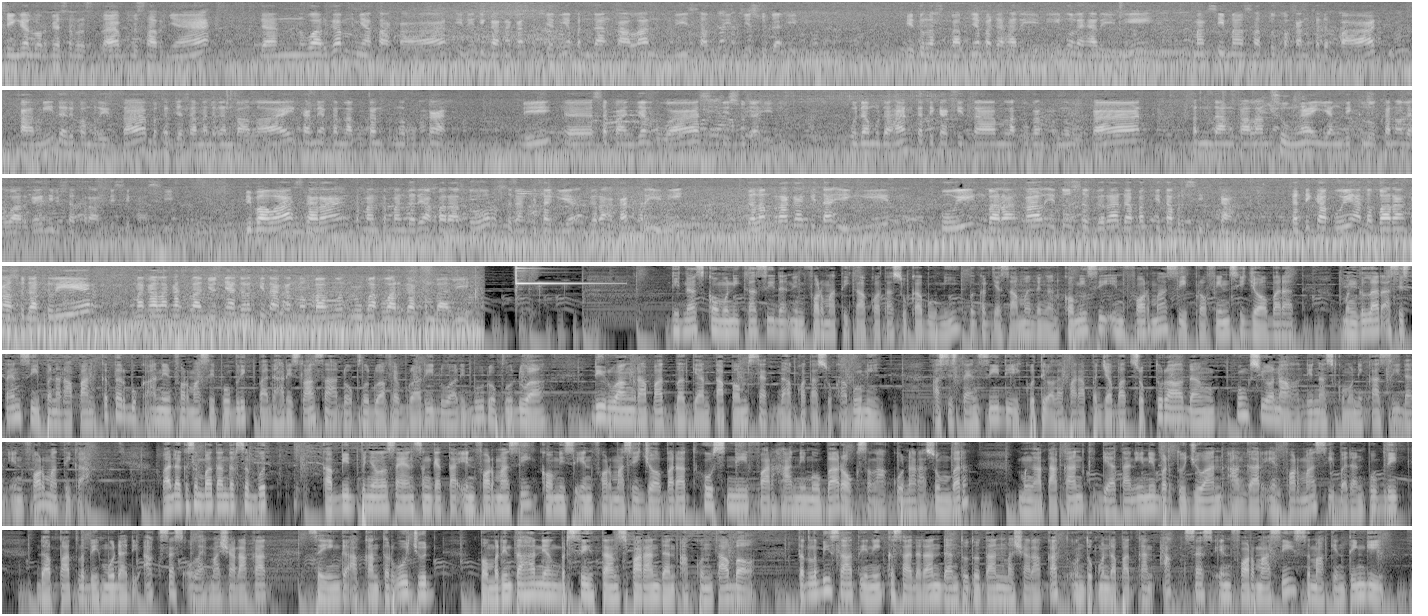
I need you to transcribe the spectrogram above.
Sehingga luar biasa eh, besarnya. Dan warga menyatakan ini dikarenakan terjadinya pendangkalan di Sabdi Cisuda ini. Itulah sebabnya pada hari ini mulai hari ini maksimal satu pekan ke depan kami dari pemerintah bekerja sama dengan balai kami akan melakukan pengerukan di eh, sepanjang ruas Cisuda ini Mudah-mudahan ketika kita melakukan pengerukan, pendangkalan sungai yang dikeluhkan oleh warga ini bisa terantisipasi. Di bawah sekarang teman-teman dari aparatur sedang kita gerakkan hari ini dalam rangka kita ingin puing barangkal itu segera dapat kita bersihkan. Ketika puing atau barangkal sudah clear, maka langkah selanjutnya adalah kita akan membangun rumah warga kembali. Dinas Komunikasi dan Informatika Kota Sukabumi bekerjasama dengan Komisi Informasi Provinsi Jawa Barat menggelar asistensi penerapan keterbukaan informasi publik pada hari Selasa 22 Februari 2022 di ruang rapat bagian Tapem Setda Kota Sukabumi. Asistensi diikuti oleh para pejabat struktural dan fungsional Dinas Komunikasi dan Informatika pada kesempatan tersebut, Kabin Penyelesaian Sengketa Informasi Komisi Informasi Jawa Barat Husni Farhani Mubarok selaku narasumber mengatakan kegiatan ini bertujuan agar informasi badan publik dapat lebih mudah diakses oleh masyarakat sehingga akan terwujud pemerintahan yang bersih, transparan, dan akuntabel. Terlebih saat ini kesadaran dan tuntutan masyarakat untuk mendapatkan akses informasi semakin tinggi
